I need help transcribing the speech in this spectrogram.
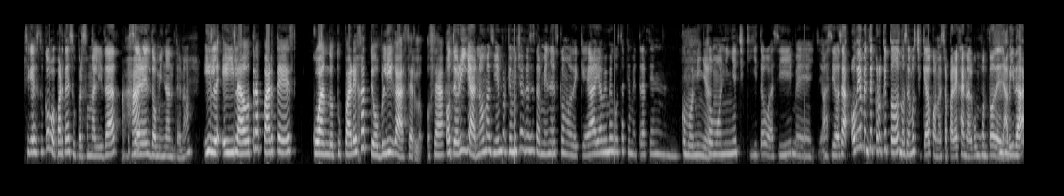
Sí, que es como parte de su personalidad Ajá. ser el dominante, ¿no? y, y la otra parte es cuando tu pareja te obliga a hacerlo, o sea, O te orilla, ¿no? Más bien, porque muchas veces también es como de que, ay, a mí me gusta que me traten como niña. como niño chiquito o así, me, así, o sea, obviamente creo que todos nos hemos chiqueado con nuestra pareja en algún punto de la vida,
